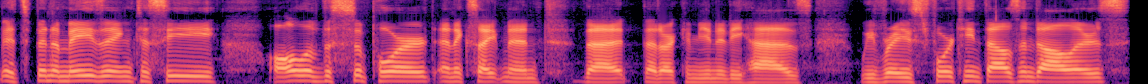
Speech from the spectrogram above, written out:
it's been amazing to see all of the support and excitement that, that our community has. We've raised $14,000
